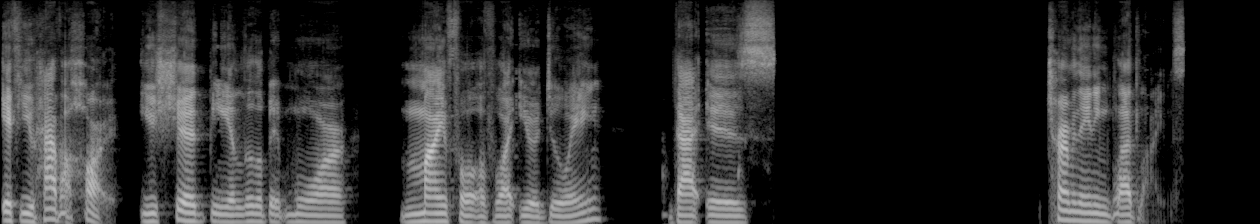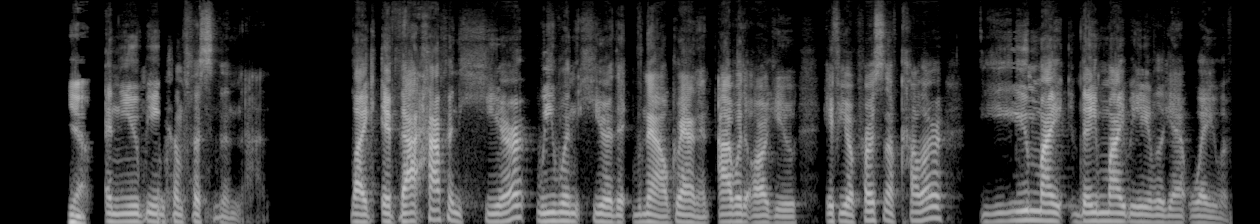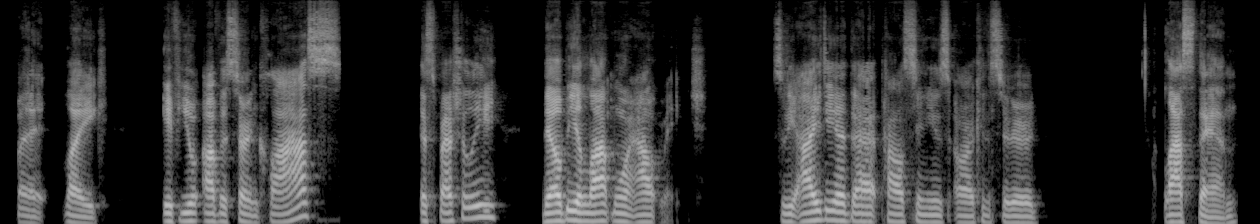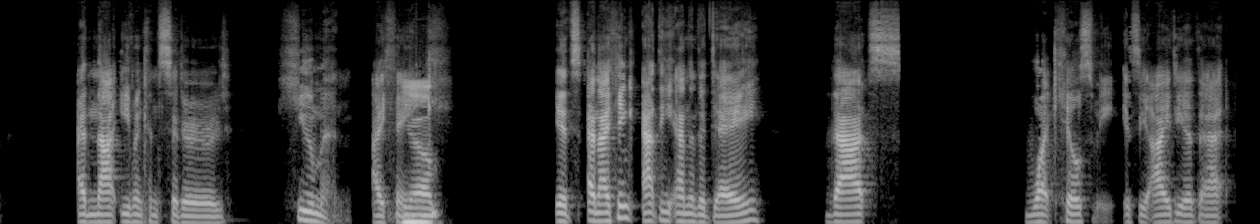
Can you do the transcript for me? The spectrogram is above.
if you have a heart, you should be a little bit more mindful of what you're doing that is terminating bloodlines. Yeah. And you being complicit in that. Like if that happened here, we wouldn't hear that. Now, granted, I would argue if you're a person of color, you might they might be able to get away with. It. But like if you're of a certain class, especially, there'll be a lot more outrage. So the idea that Palestinians are considered less than and not even considered human, I think Yeah. it's and I think at the end of the day, that's what kills me. It's the idea that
